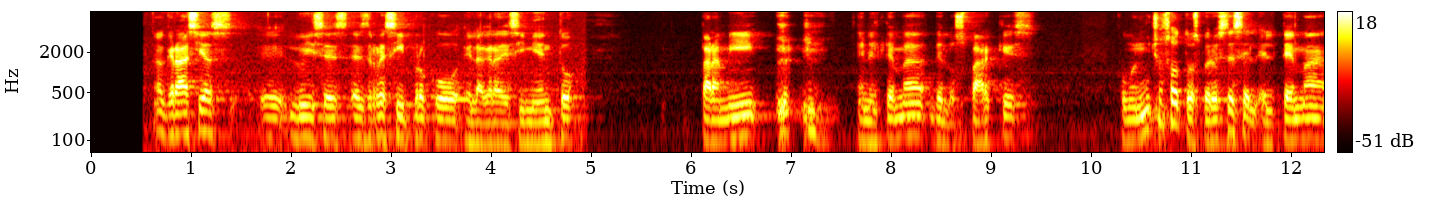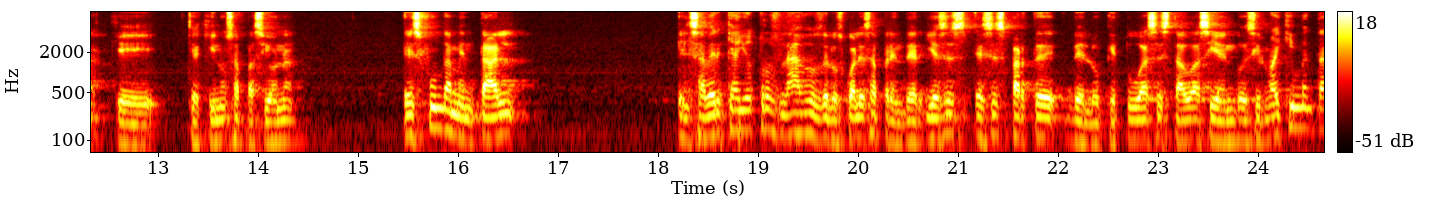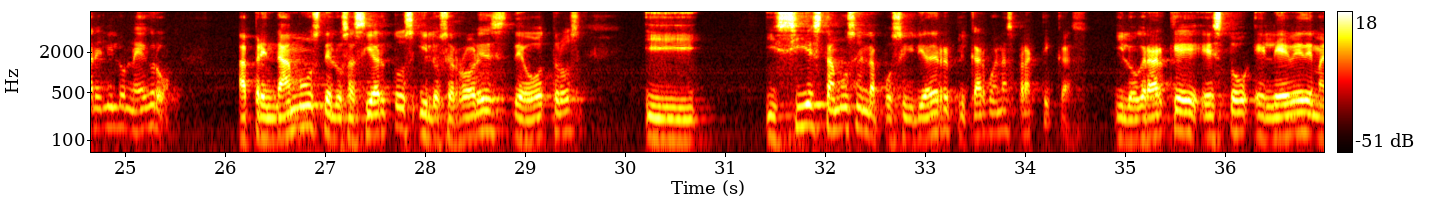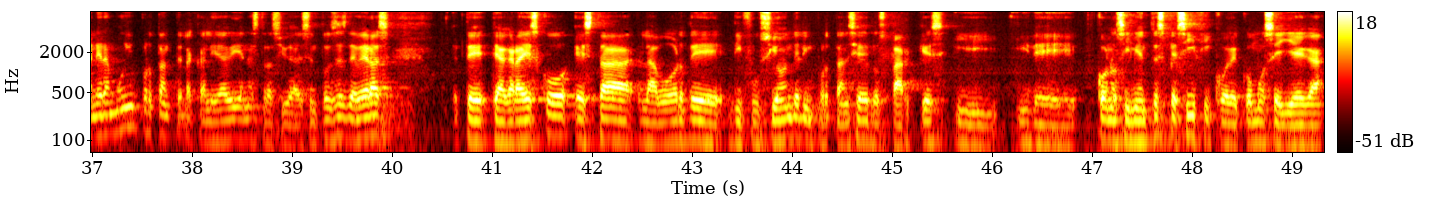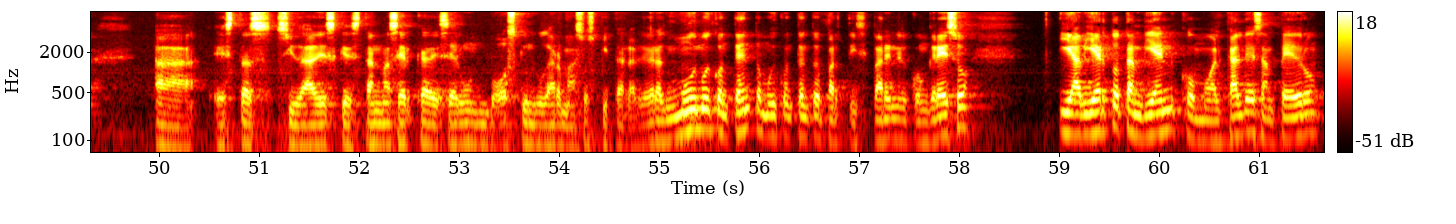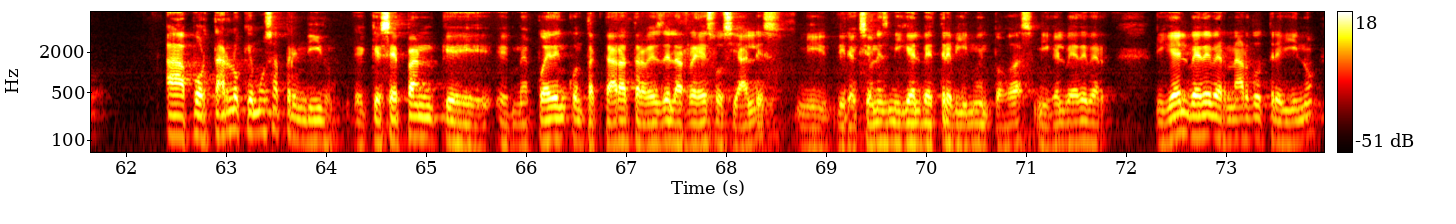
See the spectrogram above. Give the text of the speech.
Gracias, eh, Luis. Es, recíproco el agradecimiento. Para mí, en el tema de los parques, como en muchos otros, pero este es el, tema que, aquí nos apasiona, es fundamental el saber que hay otros lados de los cuales aprender. Y ese es, parte de lo que tú has estado haciendo. Es decir, no hay que inventar el hilo negro. Aprendamos de los aciertos y los errores de otros y, y sí estamos en la posibilidad de replicar buenas prácticas y lograr que esto eleve de manera muy importante la calidad de vida en nuestras ciudades. Entonces, de veras, te, agradezco esta labor de difusión de la importancia de los parques y, y, de conocimiento específico de cómo se llega a estas ciudades que están más cerca de ser un bosque, un lugar más hospitalario. De veras, muy, muy contento, muy contento de participar en el Congreso y abierto también como alcalde de San Pedro a aportar lo que hemos aprendido, eh, que sepan que eh, me pueden contactar a través de las redes sociales, mi dirección es Miguel B. Trevino en todas, Miguel B. de, Miguel B. de Bernardo Trevino,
